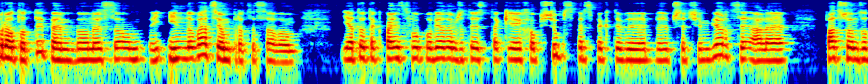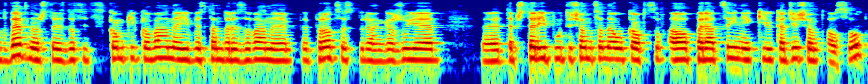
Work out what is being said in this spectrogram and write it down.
prototypem, bo one są innowacją procesową. Ja to tak Państwu opowiadam, że to jest takie hop z perspektywy przedsiębiorcy, ale patrząc od wewnątrz, to jest dosyć skomplikowany i wystandaryzowany proces, który angażuje e, te 4,5 tysiąca naukowców, a operacyjnie kilkadziesiąt osób.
